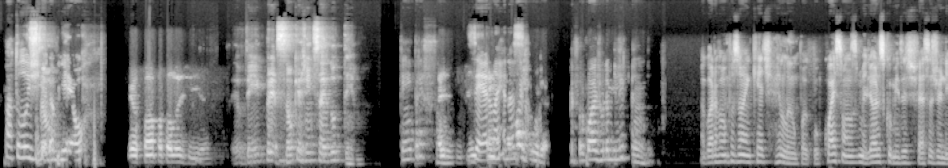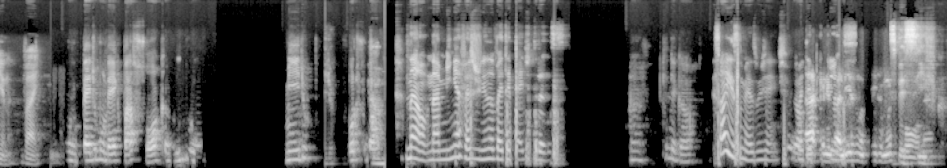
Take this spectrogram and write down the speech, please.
Patologia, Não. Gabriel. Eu sou uma patologia. Eu tenho a impressão que a gente saiu do tema. Tem impressão. A gente Zero na tem- Com a redação. Júlia. Eu sou com a Júlia militando. Agora vamos fazer uma enquete relâmpago. Quais são as melhores comidas de festa junina? Vai. Um pé de moleque, paçoca, milho. Milho. Não, na minha festa junina vai ter pé de trans. Que legal. Só isso mesmo, gente. Vai ter Ah, canibalismo é muito bom, né?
